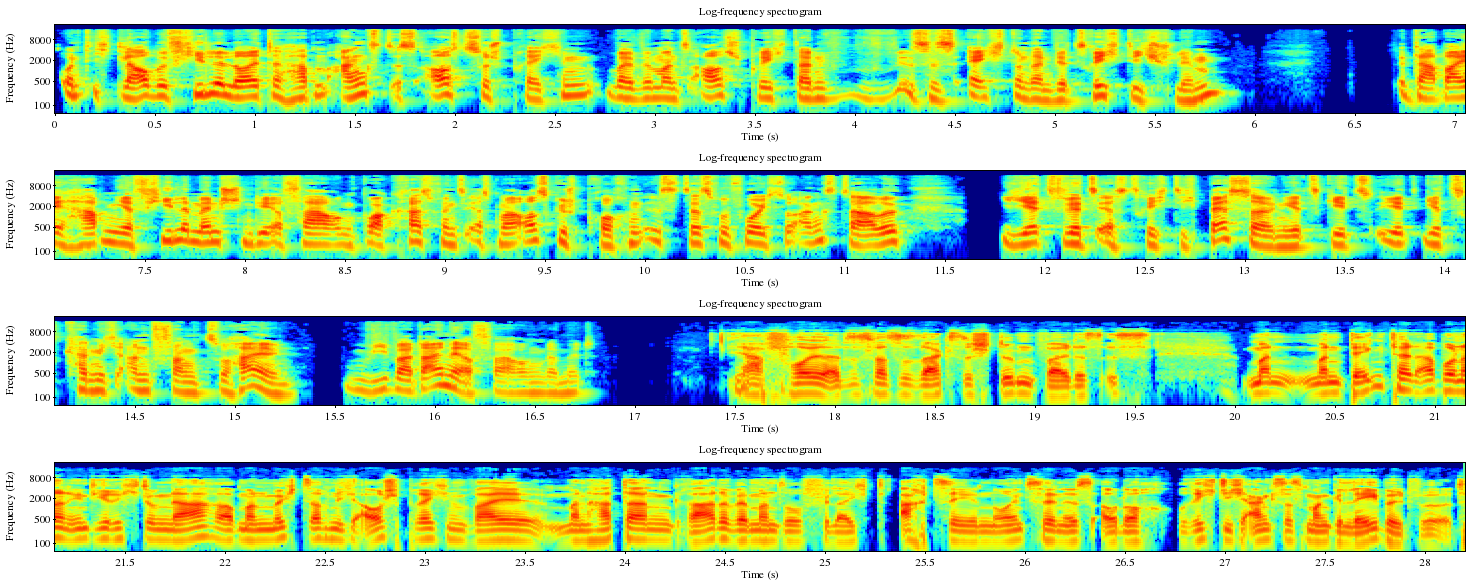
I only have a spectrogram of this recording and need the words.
Und ich glaube, viele Leute haben Angst, es auszusprechen, weil wenn man es ausspricht, dann ist es echt und dann wird es richtig schlimm. Dabei haben ja viele Menschen die Erfahrung, boah, krass, wenn es erstmal ausgesprochen ist, das, wovor ich so Angst habe, jetzt wird's erst richtig besser und jetzt geht's, jetzt, jetzt kann ich anfangen zu heilen. Wie war deine Erfahrung damit? Ja, voll. Also das, was du sagst, das stimmt, weil das ist, man, man denkt halt ab und an in die Richtung nach, aber man möchte es auch nicht aussprechen, weil man hat dann, gerade wenn man so vielleicht 18, 19 ist, auch noch richtig Angst, dass man gelabelt wird.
